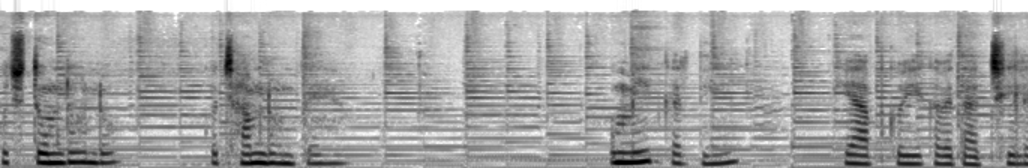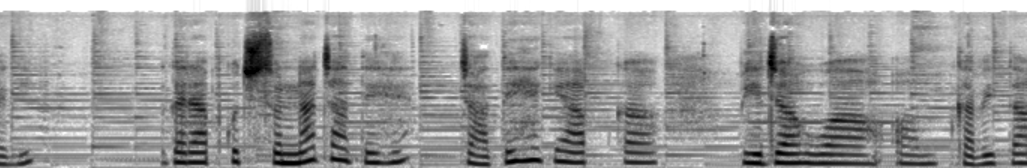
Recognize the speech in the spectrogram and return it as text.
कुछ तुम ढूंढो, कुछ हम ढूंढते हैं। उम्मीद करती हूँ कि आपको ये कविता अच्छी लगी। अगर आप कुछ सुनना चाहते हैं चाहते हैं कि आपका भेजा हुआ कविता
